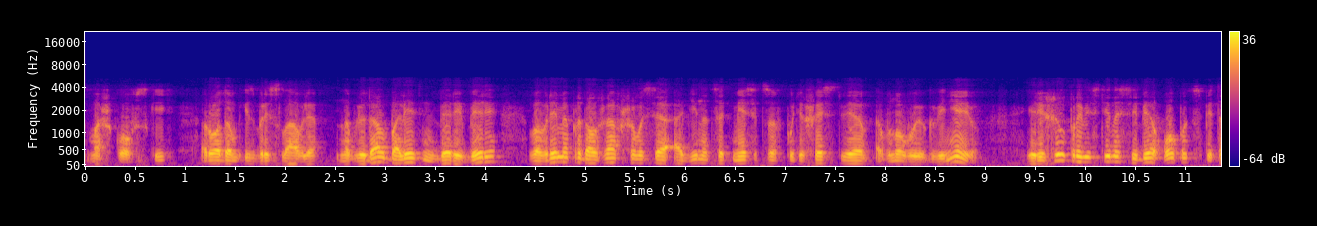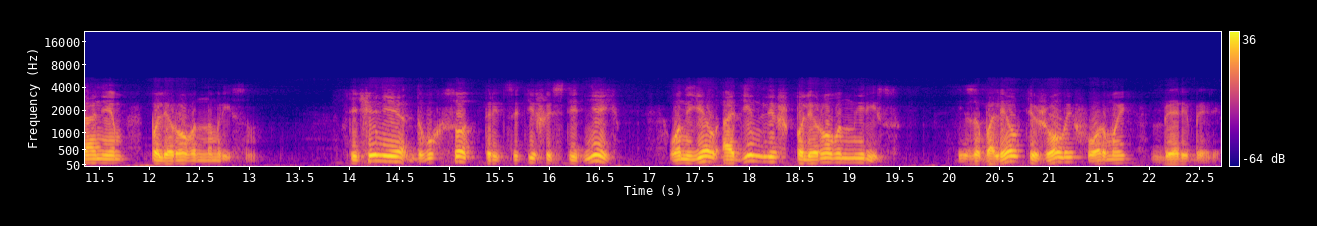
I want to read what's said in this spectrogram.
Машковский, родом из Бреславля, наблюдал болезнь Бери-Бери во время продолжавшегося 11 месяцев путешествия в Новую Гвинею и решил провести на себе опыт с питанием полированным рисом. В течение 236 дней он ел один лишь полированный рис и заболел тяжелой формой Бери-Бери.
